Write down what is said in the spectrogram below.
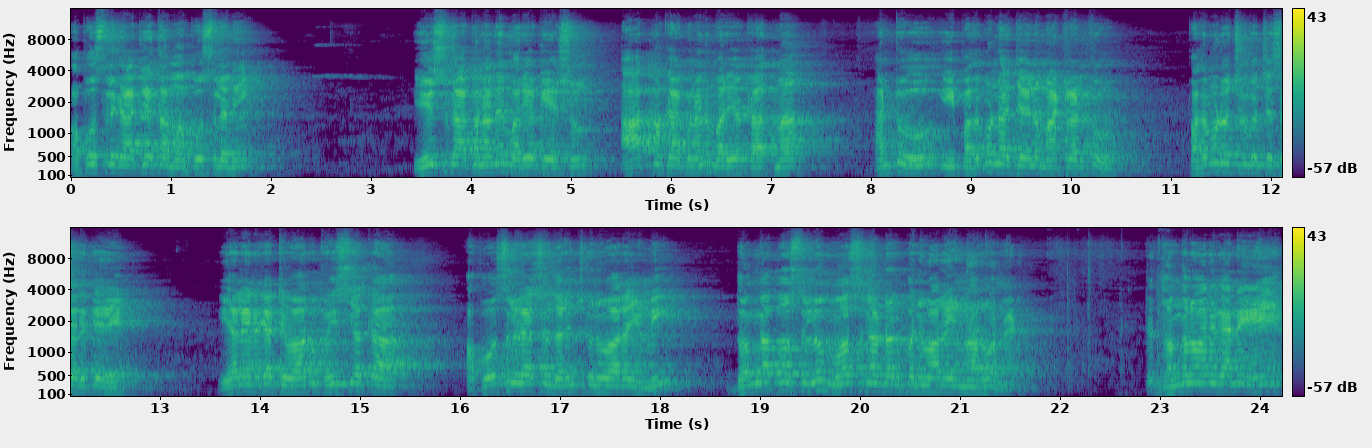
అపోస్తులు కాకే తాము అపోస్తులని యేసు కాకుండానే మరి ఒక యేసు ఆత్మ కాకుండానే మరి ఒక ఆత్మ అంటూ ఈ పదకొండు అధ్యాయంలో మాట్లాడుతూ పదమూడు వచ్చినకి వచ్చేసరికి ఏలైనగట్టి వారు క్రీస్తు యొక్క అపోస్తుల వేషం ధరించుకుని వారై ఉండి దొంగ పోస్తులు మోసగండకు పనివారై ఉన్నారు అన్నాడు. అంటే దొంగలు అనగానే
